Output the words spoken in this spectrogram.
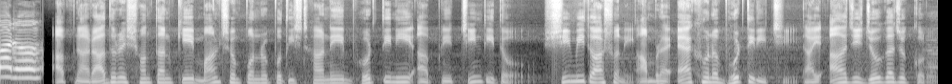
বড়। আপনার আদরের সন্তানকে মানসম্পন্ন প্রতিষ্ঠানে ভর্তি নিয়ে আপনি চিন্তিত। সীমিত আসনে আমরা এখনও ভর্তি দিচ্ছি তাই আজই যোগাযোগ করুন।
